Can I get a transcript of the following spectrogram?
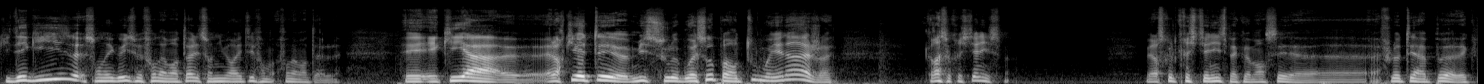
qui déguise son égoïsme fondamental et son immoralité fond- fondamentale. Et, qui a, euh, alors qui a été euh, mise sous le boisseau pendant tout le Moyen Âge, grâce au christianisme. Mais lorsque le christianisme a commencé à, à flotter un peu avec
